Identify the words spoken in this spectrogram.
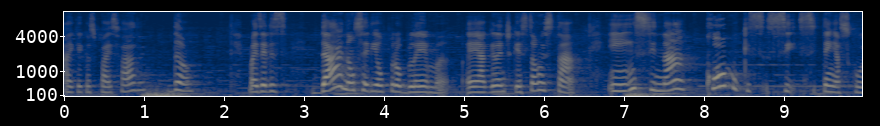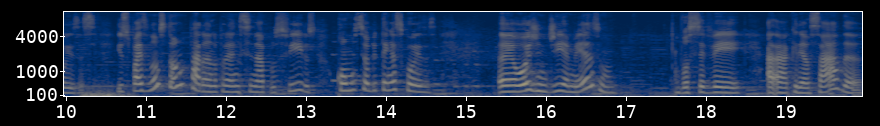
Aí o que, que os pais fazem? Dão. Mas eles, dar não seria o problema. É, a grande questão está em ensinar como que se, se tem as coisas. E os pais não estão parando para ensinar para os filhos como se obtém as coisas. É, hoje em dia mesmo, você vê a, a criançada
